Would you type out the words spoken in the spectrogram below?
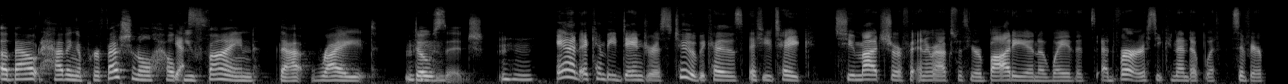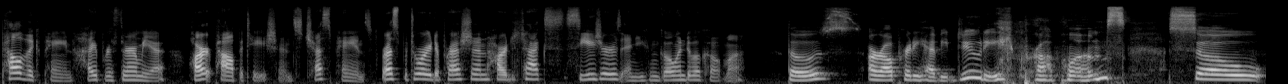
about having a professional help you find that right dosage. hmm And it can be dangerous too because if you take too much or if it interacts with your body in a way that's adverse, you can end up with severe pelvic pain, hyperthermia, heart palpitations, chest pains, respiratory depression, heart attacks, seizures, and you can go into a coma. Those are all pretty heavy duty problems. So,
